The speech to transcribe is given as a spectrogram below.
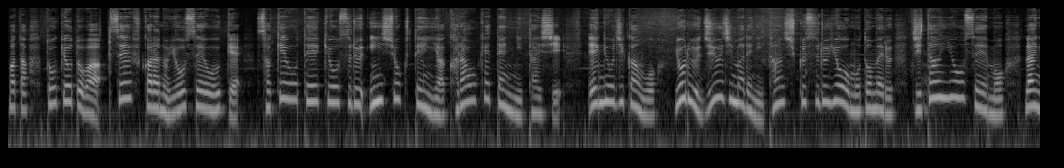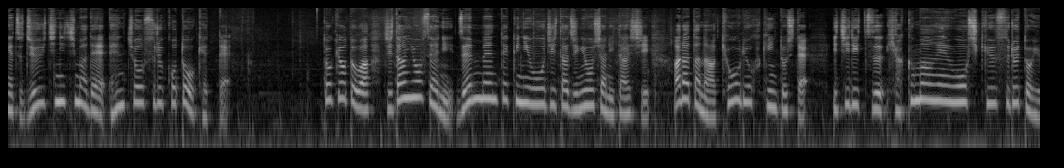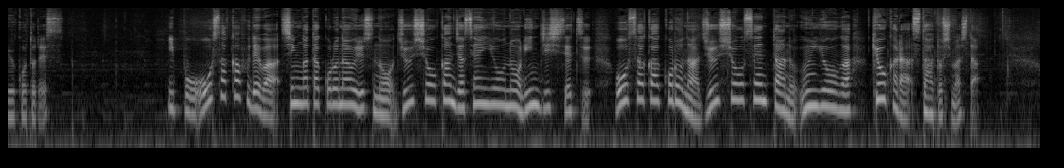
また東京都は政府からの要請を受け酒を提供する飲食店やカラオケ店に対し営業時間を夜10時までに短縮するよう求める時短要請も来月11日まで延長することを決定。東京都は時短要請に全面的に応じた事業者に対し新たな協力金として一律100万円を支給するということです。一方、大阪府では新型コロナウイルスの重症患者専用の臨時施設、大阪コロナ重症センターの運用が今日からスタートしました。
